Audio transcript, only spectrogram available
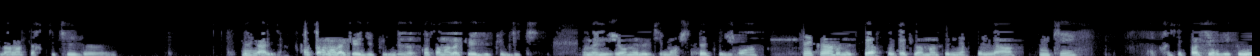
dans l'incertitude euh, Ouais. totale concernant l'accueil du pu- de- concernant l'accueil du public. On a une journée le dimanche 7 juin. D'accord. On espère peut-être la maintenir celle-là. Ok. Après, c'est pas sûr du tout.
